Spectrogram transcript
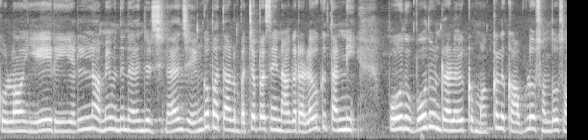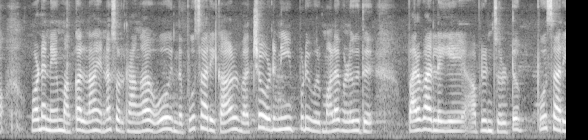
குளம் ஏரி எல்லாமே வந்து நிறைஞ்சிருச்சு. நிறைஞ்சு எங்கே பார்த்தாலும் பச்சை பசேன்னு ஆகிற அளவுக்கு தண்ணி. போதும் போதுன்ற அளவுக்கு மக்களுக்கு அவ்வளோ சந்தோஷம். உடனே மக்கள்லாம் என்ன சொல்கிறாங்க ஓ இந்த பூசாரி கால் வச்ச உடனே இப்படி ஒரு மழை விழுகுது. பரவாயில்லையே அப்படின்னு சொல்லிட்டு பூசாரி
